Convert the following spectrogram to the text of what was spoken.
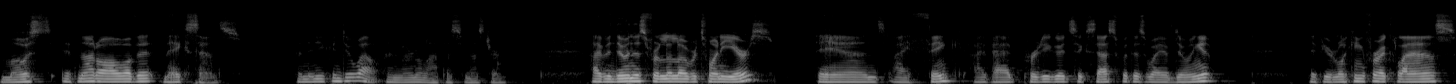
most, if not all of it, makes sense. And then you can do well and learn a lot this semester. I've been doing this for a little over 20 years, and I think I've had pretty good success with this way of doing it. If you're looking for a class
